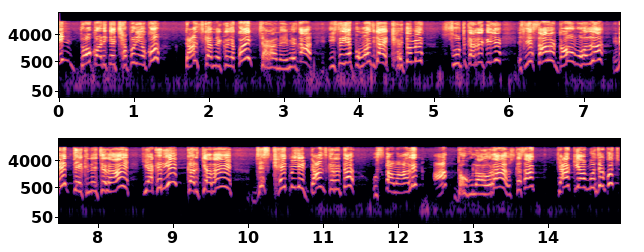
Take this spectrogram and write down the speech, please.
इन दो कौड़ी के छपरियों को डांस करने के लिए कोई जगह नहीं मिलता। इसलिए ये पहुँच गए खेतों में शूट करने के लिए इसलिए सारा गाँव मोहल्ला इन्हें देखने चला है कि आखिर ये कर क्या रहे हैं जिस खेत में ये डांस कर रहा था उसका मालिक आग हो रहा है उसके साथ क्या किया मुझे कुछ?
